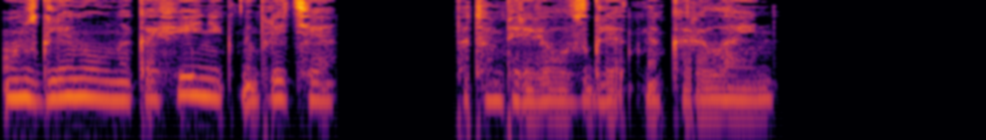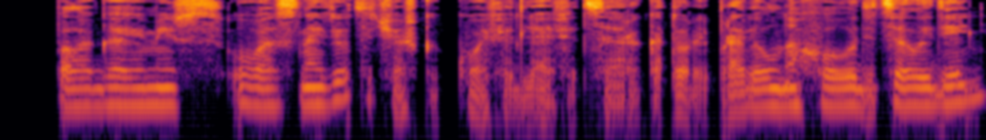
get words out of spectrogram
Он взглянул на кофейник на плите, потом перевел взгляд на Каролайн. «Полагаю, мисс, у вас найдется чашка кофе для офицера, который провел на холоде целый день?»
